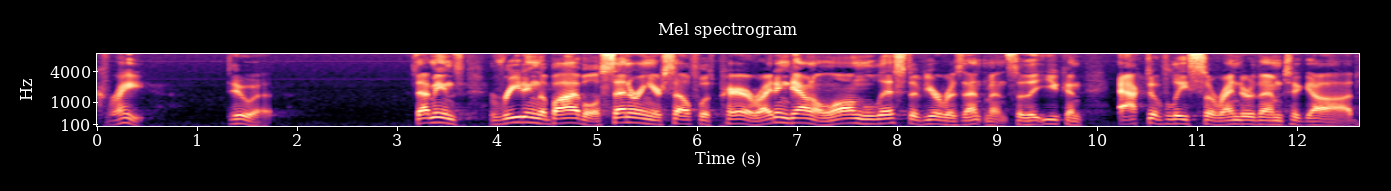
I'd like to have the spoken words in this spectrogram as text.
Great do it. That means reading the Bible, centering yourself with prayer, writing down a long list of your resentments so that you can actively surrender them to God,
